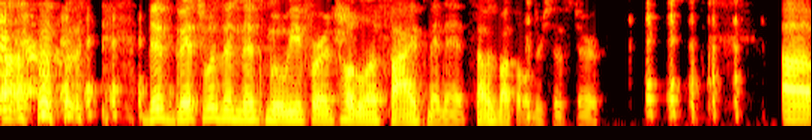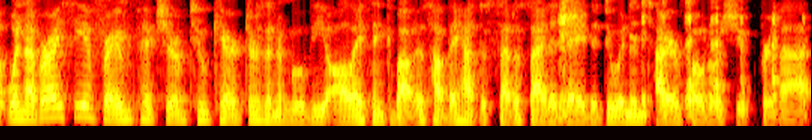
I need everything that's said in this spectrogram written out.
Um, this bitch was in this movie for a total of five minutes. That was about the older sister. Uh, whenever I see a framed picture of two characters in a movie, all I think about is how they had to set aside a day to do an entire photo shoot for that.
